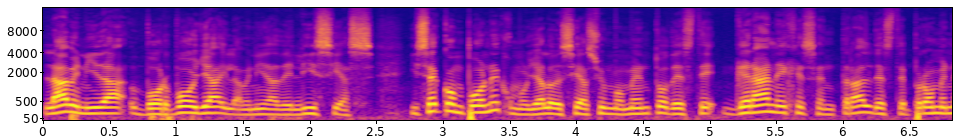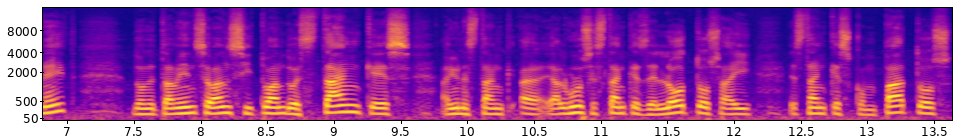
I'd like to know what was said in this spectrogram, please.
la avenida Borbolla y la avenida Delicias. Y se compone, como ya lo decía hace un momento, de este gran eje central, de este promenade, donde también se van situando estanques, hay un estanque, eh, algunos estanques de lotos, hay estanques con patos,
